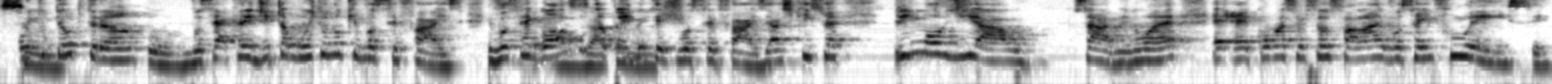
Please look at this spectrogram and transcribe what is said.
Sim. muito teu trampo, você acredita muito no que você faz. E você gosta Exatamente. também do que, que você faz. Eu acho que isso é primordial, sabe? Não é. É, é como as pessoas falam, ah, você é influencer.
